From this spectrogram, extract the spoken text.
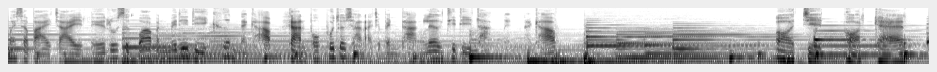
ไม่สบายใจ หรือรู้สึกว่ามันไม่ได้ดีขึ้นนะครับ การพบผู้เชี่ยวชาญอาจจะเป็นทางเลือกที่ดีทางหนึ่งนะครับ ออจิตพอดแคสต์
